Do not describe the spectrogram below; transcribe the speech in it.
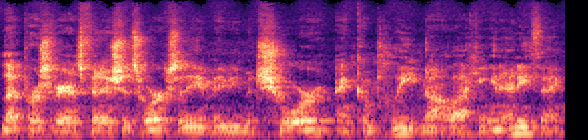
"Let perseverance finish its work, so that it may be mature and complete, not lacking in anything."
